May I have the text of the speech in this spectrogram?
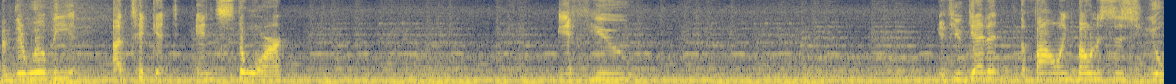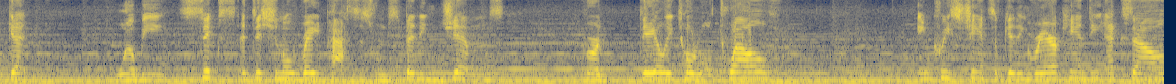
And there will be a ticket in store if you if you get it the following bonuses you'll get will be six additional raid passes from spinning gems for a daily total of 12 increased chance of getting rare candy XL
